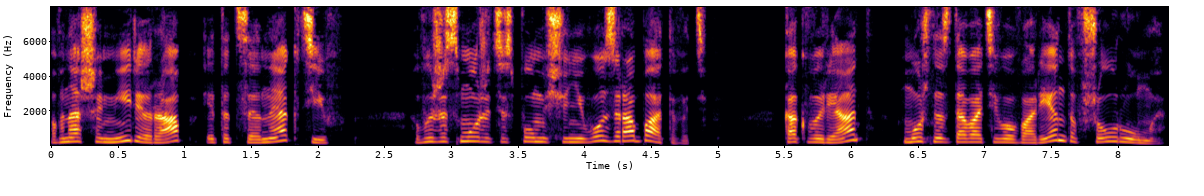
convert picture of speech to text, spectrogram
«В нашем мире раб — это ценный актив. Вы же сможете с помощью него зарабатывать. Как вариант, можно сдавать его в аренду в шоурумы.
